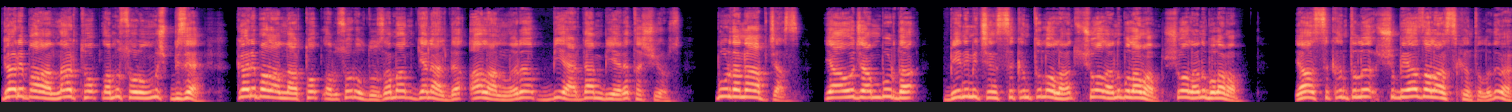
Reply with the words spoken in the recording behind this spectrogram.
garip alanlar toplamı sorulmuş bize. Garip alanlar toplamı sorulduğu zaman genelde alanları bir yerden bir yere taşıyoruz. Burada ne yapacağız? Ya hocam burada benim için sıkıntılı olan şu alanı bulamam. Şu alanı bulamam. Ya sıkıntılı şu beyaz alan sıkıntılı değil mi?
